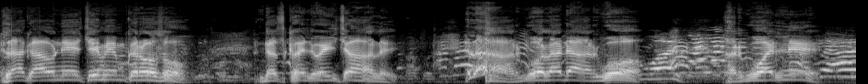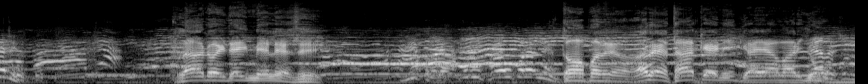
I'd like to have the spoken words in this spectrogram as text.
એલા ગાવને ચેમ એમ કરો છો? ડસખંડ હોય ચાલે એલા હરગો લાડા હરગો. હરગો હાલ ને. લાડો દઈ મેલે છે. તો પણ અરે થાકે નહીં ગયા વાળ્યો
